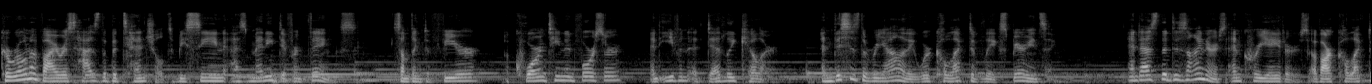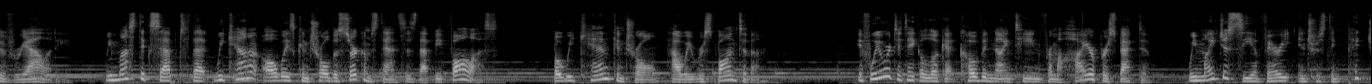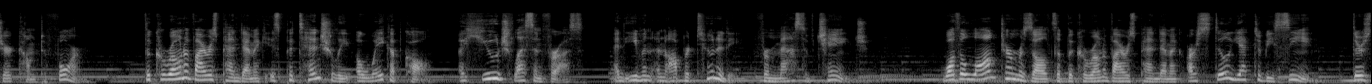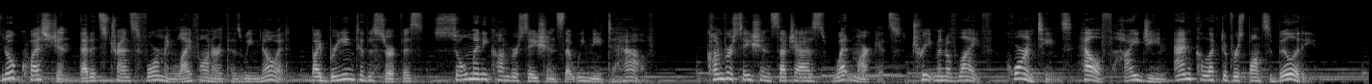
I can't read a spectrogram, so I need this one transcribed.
Coronavirus has the potential to be seen as many different things, something to fear, a quarantine enforcer, and even a deadly killer. And this is the reality we're collectively experiencing. And as the designers and creators of our collective reality, we must accept that we cannot always control the circumstances that befall us, but we can control how we respond to them. If we were to take a look at COVID-19 from a higher perspective, we might just see a very interesting picture come to form. The coronavirus pandemic is potentially a wake-up call, a huge lesson for us, and even an opportunity for massive change. While the long-term results of the coronavirus pandemic are still yet to be seen, there's no question that it's transforming life on earth as we know it by bringing to the surface so many conversations that we need to have. Conversations such as wet markets, treatment of life, quarantines, health, hygiene, and collective responsibility.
